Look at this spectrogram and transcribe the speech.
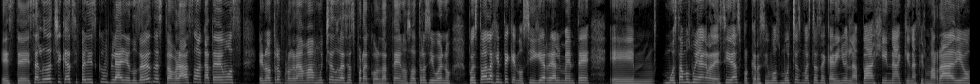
Este, saludos chicas y feliz cumpleaños. Nos debes nuestro abrazo, acá te vemos en otro programa. Muchas gracias por acordarte de nosotros y bueno, pues toda la gente que nos sigue realmente mu- estamos muy agradecidas porque recibimos muchas muestras de cariño en la página, aquí en Afirma Radio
